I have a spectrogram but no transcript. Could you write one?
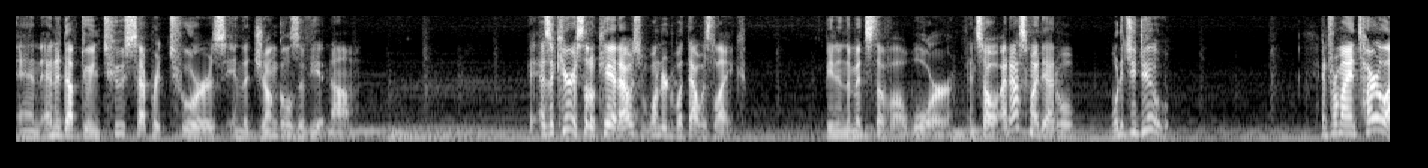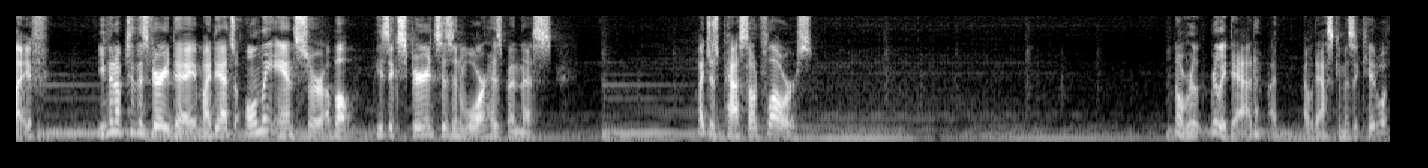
and ended up doing two separate tours in the jungles of Vietnam. As a curious little kid, I always wondered what that was like, being in the midst of a war. And so I'd ask my dad, Well, what did you do? And for my entire life, even up to this very day, my dad's only answer about his experiences in war has been this I just passed out flowers. No, really, really Dad, I, I would ask him as a kid, what,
